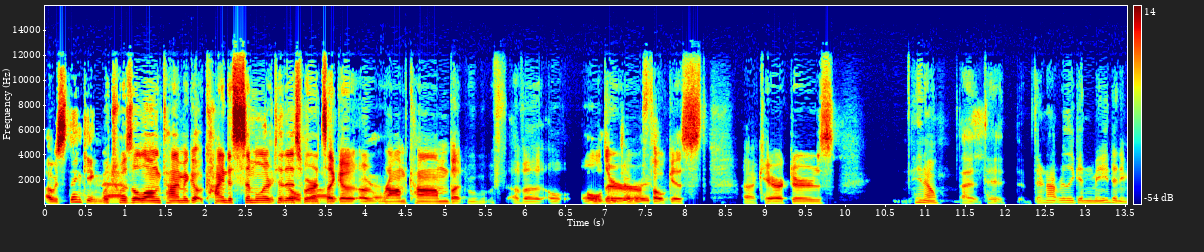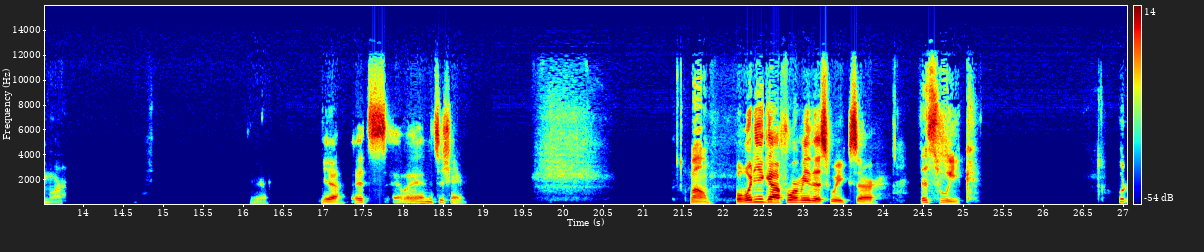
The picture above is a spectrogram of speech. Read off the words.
I was thinking that which was a long time ago, kind of similar Like to this, where it's like a, a yeah. rom com, but of a o- Older older, focused uh, characters. You know, uh, they, they're not really getting made anymore. Yeah, Yeah, it's and it's a shame. Well, But what do you got for me this week, sir? this week, what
